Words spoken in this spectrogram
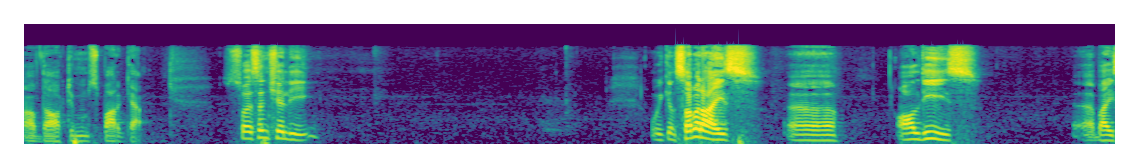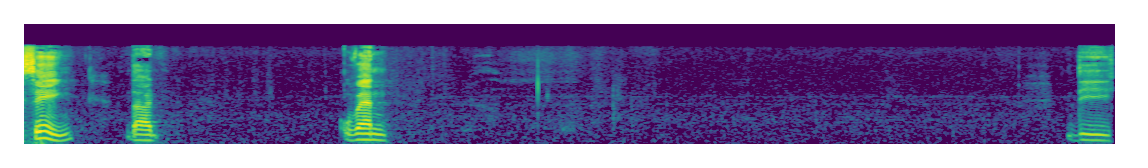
of the optimum spark gap. So, essentially we can summarize uh, all these uh, by saying that when the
